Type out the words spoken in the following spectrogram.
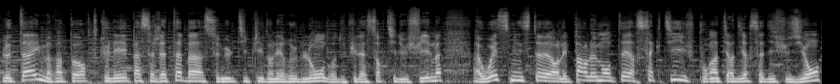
le Time rapporte que les passages à tabac se multiplient dans les rues de Londres depuis la sortie du film. À Westminster, les parlementaires s'activent pour interdire sa diffusion.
